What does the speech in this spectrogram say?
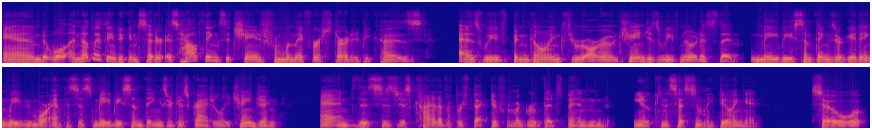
And well, another thing to consider is how things had changed from when they first started because as we've been going through our own changes, we've noticed that maybe some things are getting maybe more emphasis, maybe some things are just gradually changing. And this is just kind of a perspective from a group that's been, you know, consistently doing it. So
